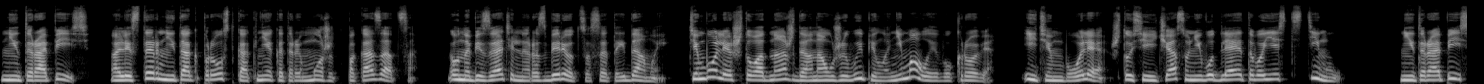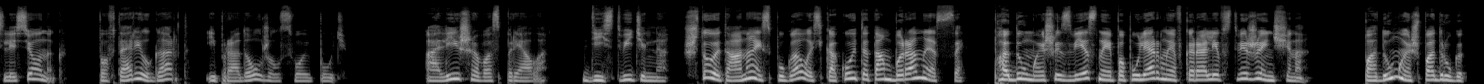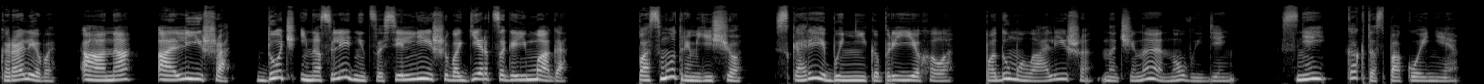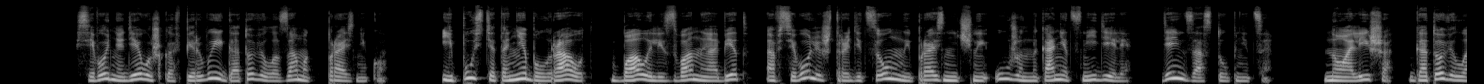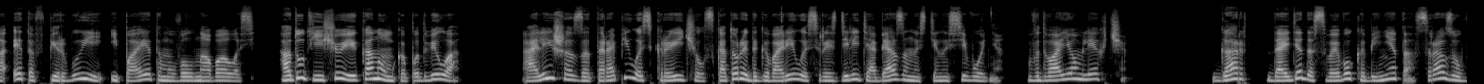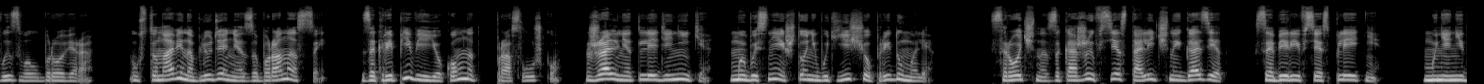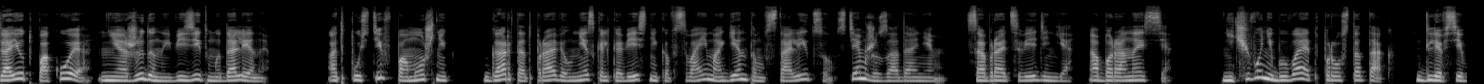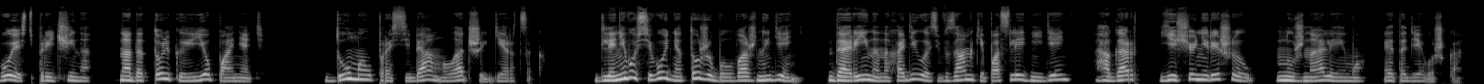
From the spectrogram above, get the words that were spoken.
«Не торопись. Алистер не так прост, как некоторым может показаться. Он обязательно разберется с этой дамой. Тем более, что однажды она уже выпила немало его крови. И тем более, что сейчас у него для этого есть стимул. Не торопись, лисенок», — повторил Гард и продолжил свой путь. Алиша воспряла. Действительно, что это она испугалась какой-то там баронессы, Подумаешь, известная и популярная в королевстве женщина. Подумаешь, подруга королевы. А она Алиша, дочь и наследница сильнейшего герцога и мага. Посмотрим еще. Скорее бы Ника приехала, подумала Алиша, начиная новый день. С ней как-то спокойнее. Сегодня девушка впервые готовила замок к празднику. И пусть это не был раут, бал или званый обед, а всего лишь традиционный праздничный ужин на конец недели, день заступницы. Но Алиша готовила это впервые и поэтому волновалась. А тут еще и экономка подвела. Алиша заторопилась к Рэйчел, с которой договорилась разделить обязанности на сегодня. Вдвоем легче. Гард, дойдя до своего кабинета, сразу вызвал Бровера. «Установи наблюдение за баронессой. Закрепи в ее комнату прослушку. Жаль, нет леди Ники. Мы бы с ней что-нибудь еще придумали. Срочно закажи все столичные газеты. Собери все сплетни. Мне не дает покоя неожиданный визит Мадалены. Отпустив помощника, Гарт отправил несколько вестников своим агентам в столицу с тем же заданием – собрать сведения о баронессе. Ничего не бывает просто так. Для всего есть причина. Надо только ее понять думал про себя младший герцог. Для него сегодня тоже был важный день. Дарина находилась в замке последний день, а Гард еще не решил, нужна ли ему эта девушка.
